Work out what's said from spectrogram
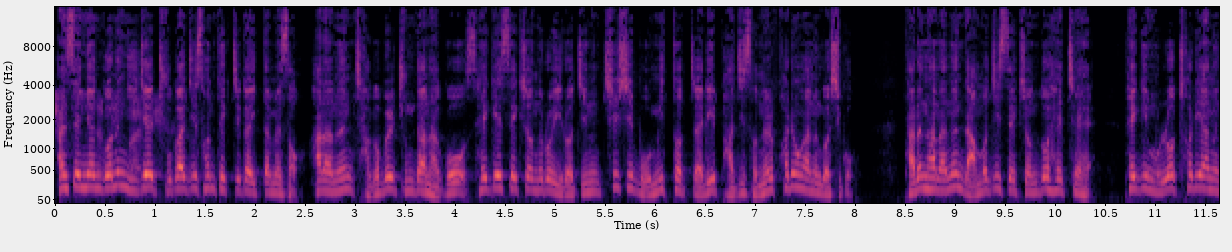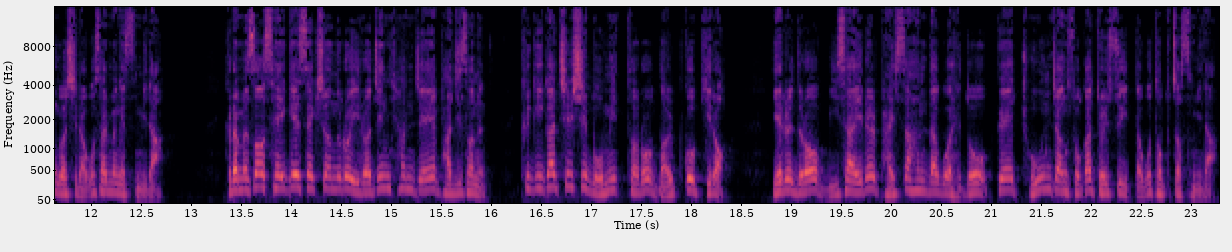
한센 연구원은 이제 두 가지 선택지가 있다면서 하나는 작업을 중단하고 3개 섹션으로 이뤄진 75m짜리 바지선을 활용하는 것이고 다른 하나는 나머지 섹션도 해체해 폐기물로 처리하는 것이라고 설명했습니다. 그러면서 3개 섹션으로 이뤄진 현재의 바지선은 크기가 75m로 넓고 길어 예를 들어 미사일을 발사한다고 해도 꽤 좋은 장소가 될 수 있다고 덧붙였습니다.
